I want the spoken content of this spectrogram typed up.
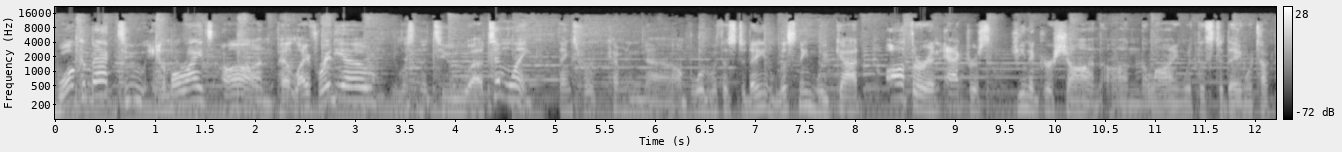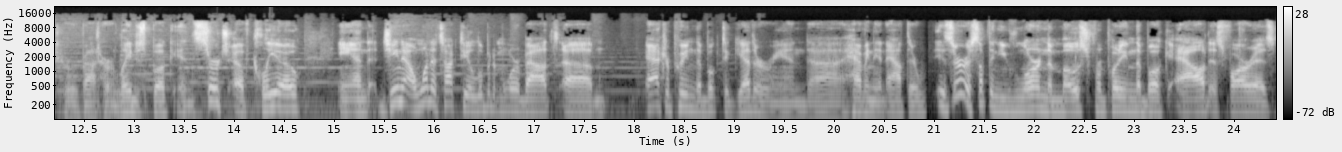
Welcome back to Animal Writes on Pet Life Radio. You're listening to uh, Tim Link. Thanks for coming uh, on board with us today and listening. We've got author and actress Gina Gershon on the line with us today, and we're talking to her about her latest book, In Search of Cleo. And Gina, I want to talk to you a little bit more about um, after putting the book together and uh, having it out there. Is there something you've learned the most from putting the book out? As far as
